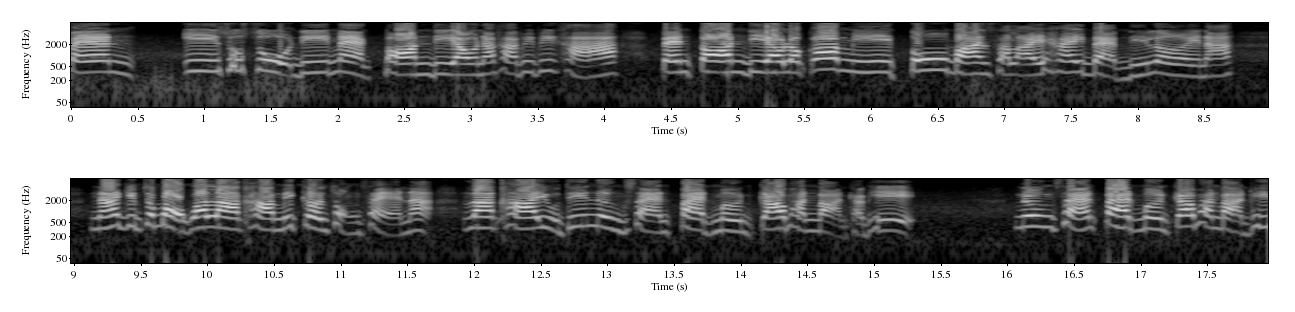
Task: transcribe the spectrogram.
เป็น Isuzu D-Max ตอนเดียวนะคะ พี่พี่ขาเป็นตอนเดียวแล้วก็มีตู้บานสไลด์ให้แบบนี้เลยนะ นะกิฟจะบอกว่าราคาไม่เกิน 2 0 0แสนอะราคาอยู่ที่ 189,000 บาทค่ะพี่ 189,000 บาทพี่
